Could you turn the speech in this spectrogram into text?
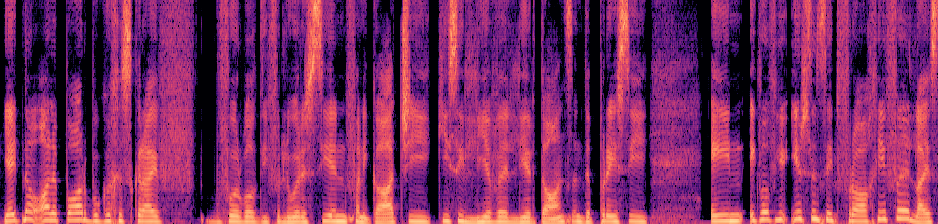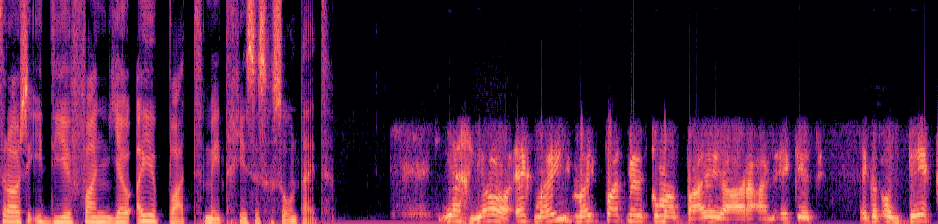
Jy het nou al 'n paar boeke geskryf, byvoorbeeld Die verlore seun van die Gachi, Kies die lewe, leer dans in depressie. En ek wil vir jou eerstens net vra gee vir luisteraars 'n idee van jou eie pad met geestesgesondheid. Ja, ja, ek my my pad met dit kom al baie jare aan. Ek het ek het ontdek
